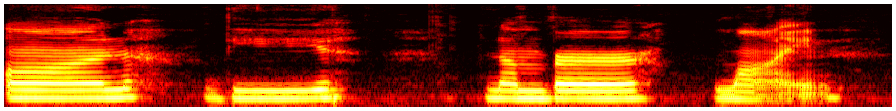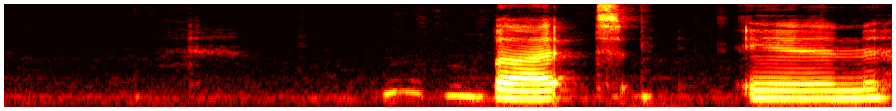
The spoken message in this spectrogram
on the number line. But in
